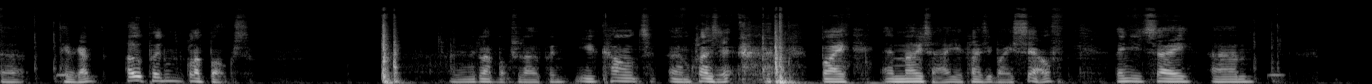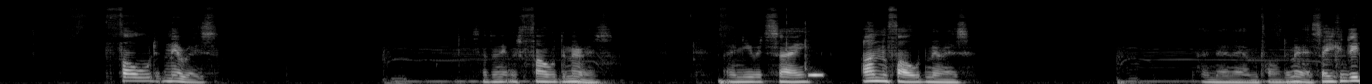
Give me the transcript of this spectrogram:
Uh, here we go. Open glove box and then the glove box would open. You can't um, close it by a motor, you close it by yourself. Then you'd say um, fold mirrors. So then it would fold the mirrors. And you would say unfold mirrors. And then they unfold the mirrors. So you can do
